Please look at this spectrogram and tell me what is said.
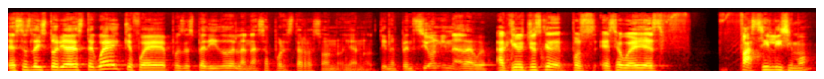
Esa es la historia de este güey que fue, pues, despedido de la NASA por esta razón, ¿no? Ya no tiene pensión ni nada, güey. Aquí lo hecho es que, pues, ese güey es facilísimo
